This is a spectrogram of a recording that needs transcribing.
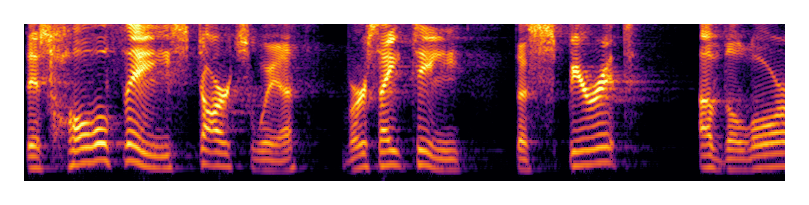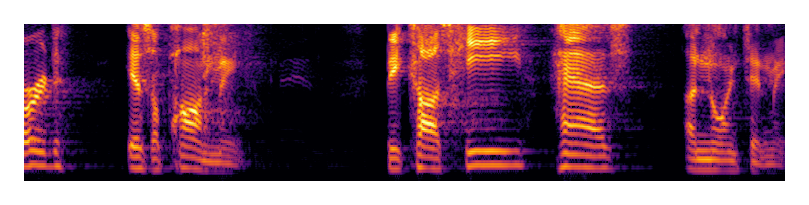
This whole thing starts with verse 18, the spirit of the Lord is upon me because he has anointed me.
